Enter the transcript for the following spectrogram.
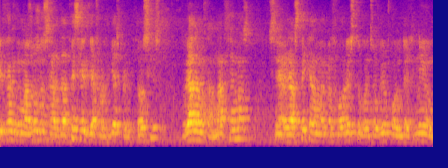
ήρθαν και μας δώσαν 44 διαφορετικές περιπτώσεις, βγάλαμε τα μάτια μας, συνεργαστήκαμε με φορείς του Βετσοβίου Πολυτεχνείου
